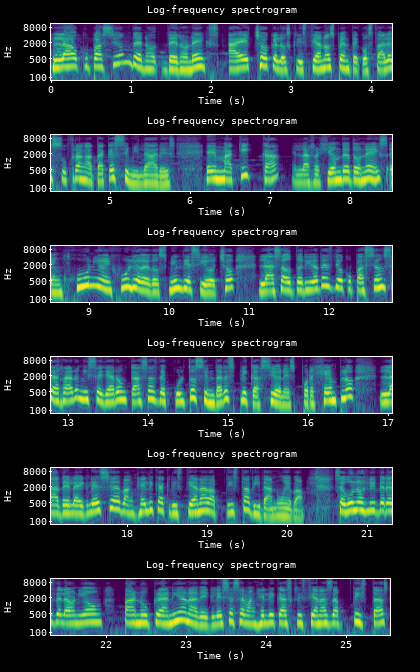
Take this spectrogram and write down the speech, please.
La ocupación de, Donetsk ha hecho que los cristianos pentecostales sufran ataques similares. En Makivka, en la región de Donetsk, en junio y julio de 2018, las autoridades de ocupación cerraron y sellaron casas de culto sin dar explicaciones. Por ejemplo, la de la Iglesia Evangélica Cristiana Baptista Vida Nueva. Según los líderes de la Unión Panucraniana de Iglesias Evangélicas Cristianas Baptistas,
